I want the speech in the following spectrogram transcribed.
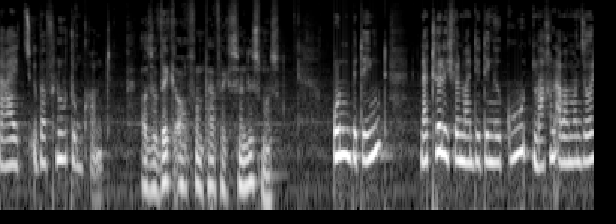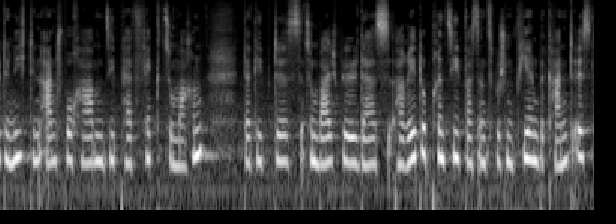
Reizüberflutung kommt. Also weg auch vom Perfektionismus. Unbedingt. Natürlich will man die Dinge gut machen, aber man sollte nicht den Anspruch haben, sie perfekt zu machen. Da gibt es zum Beispiel das Pareto-Prinzip, was inzwischen vielen bekannt ist.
